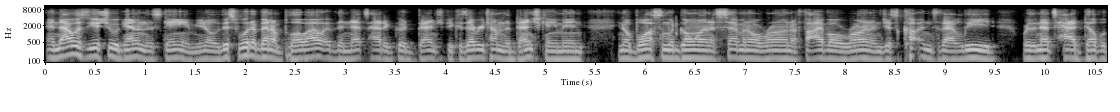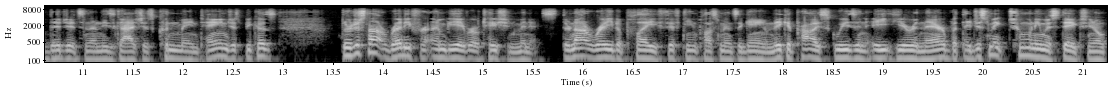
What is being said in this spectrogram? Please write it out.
and that was the issue again in this game. You know, this would have been a blowout if the Nets had a good bench because every time the bench came in, you know, Boston would go on a 7 0 run, a 5 0 run, and just cut into that lead where the Nets had double digits and then these guys just couldn't maintain just because they're just not ready for NBA rotation minutes. They're not ready to play 15 plus minutes a game. They could probably squeeze in eight here and there, but they just make too many mistakes. You know,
